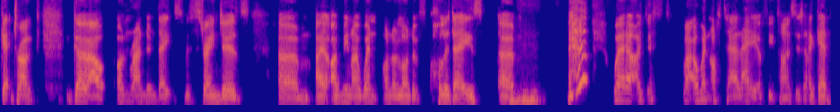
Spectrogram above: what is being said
get drunk, go out on random dates with strangers. Um, I, I mean, I went on a lot of holidays um, where I just like I went off to LA a few times. Which again,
